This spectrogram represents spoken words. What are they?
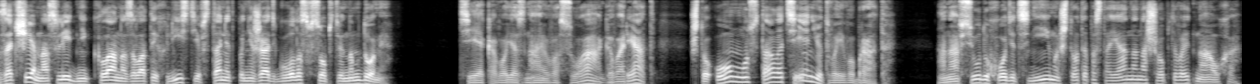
Зачем наследник клана Золотых Листьев станет понижать голос в собственном доме? Те, кого я знаю в Асуа, говорят, что Омму стала тенью твоего брата. Она всюду ходит с ним и что-то постоянно нашептывает на ухо.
